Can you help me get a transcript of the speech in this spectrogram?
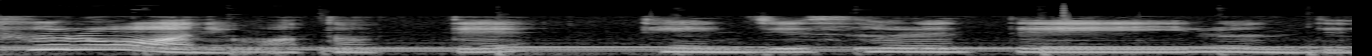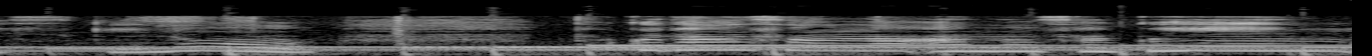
フロアにわたって展示されているんですけど、特段そのあの作品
